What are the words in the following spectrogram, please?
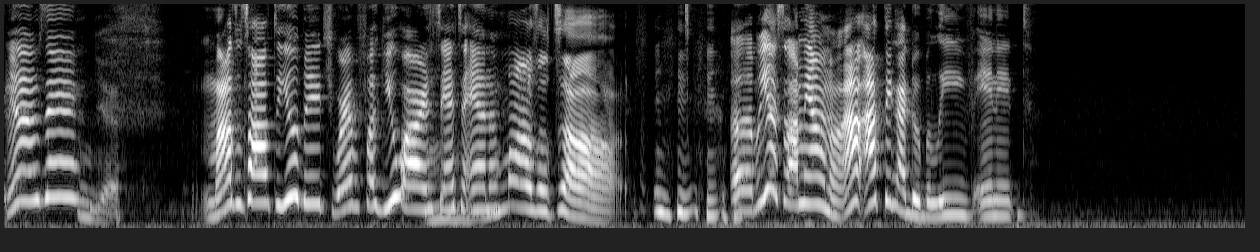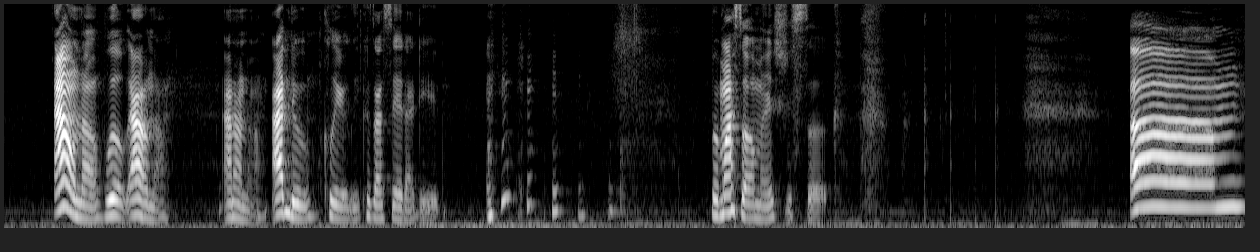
You know what I'm saying? Yeah. Mazel tov to you, bitch, wherever fuck you are in Santa Ana. Mazel tov. Uh, but yeah, so I mean, I don't know. I, I think I do believe in it. I don't know. Well, I don't know. I don't know. I do clearly because I said I did. but my soulmates just suck. um.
